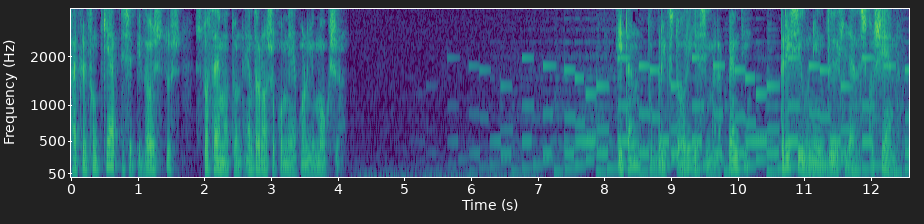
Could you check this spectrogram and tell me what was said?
θα κρυθούν και από τις επιδόσεις τους στο θέμα των ενδονοσοκομιακών λοιμόξεων. Ήταν το Brief Story για σήμερα 5η, 3 Ιουνίου 2021.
